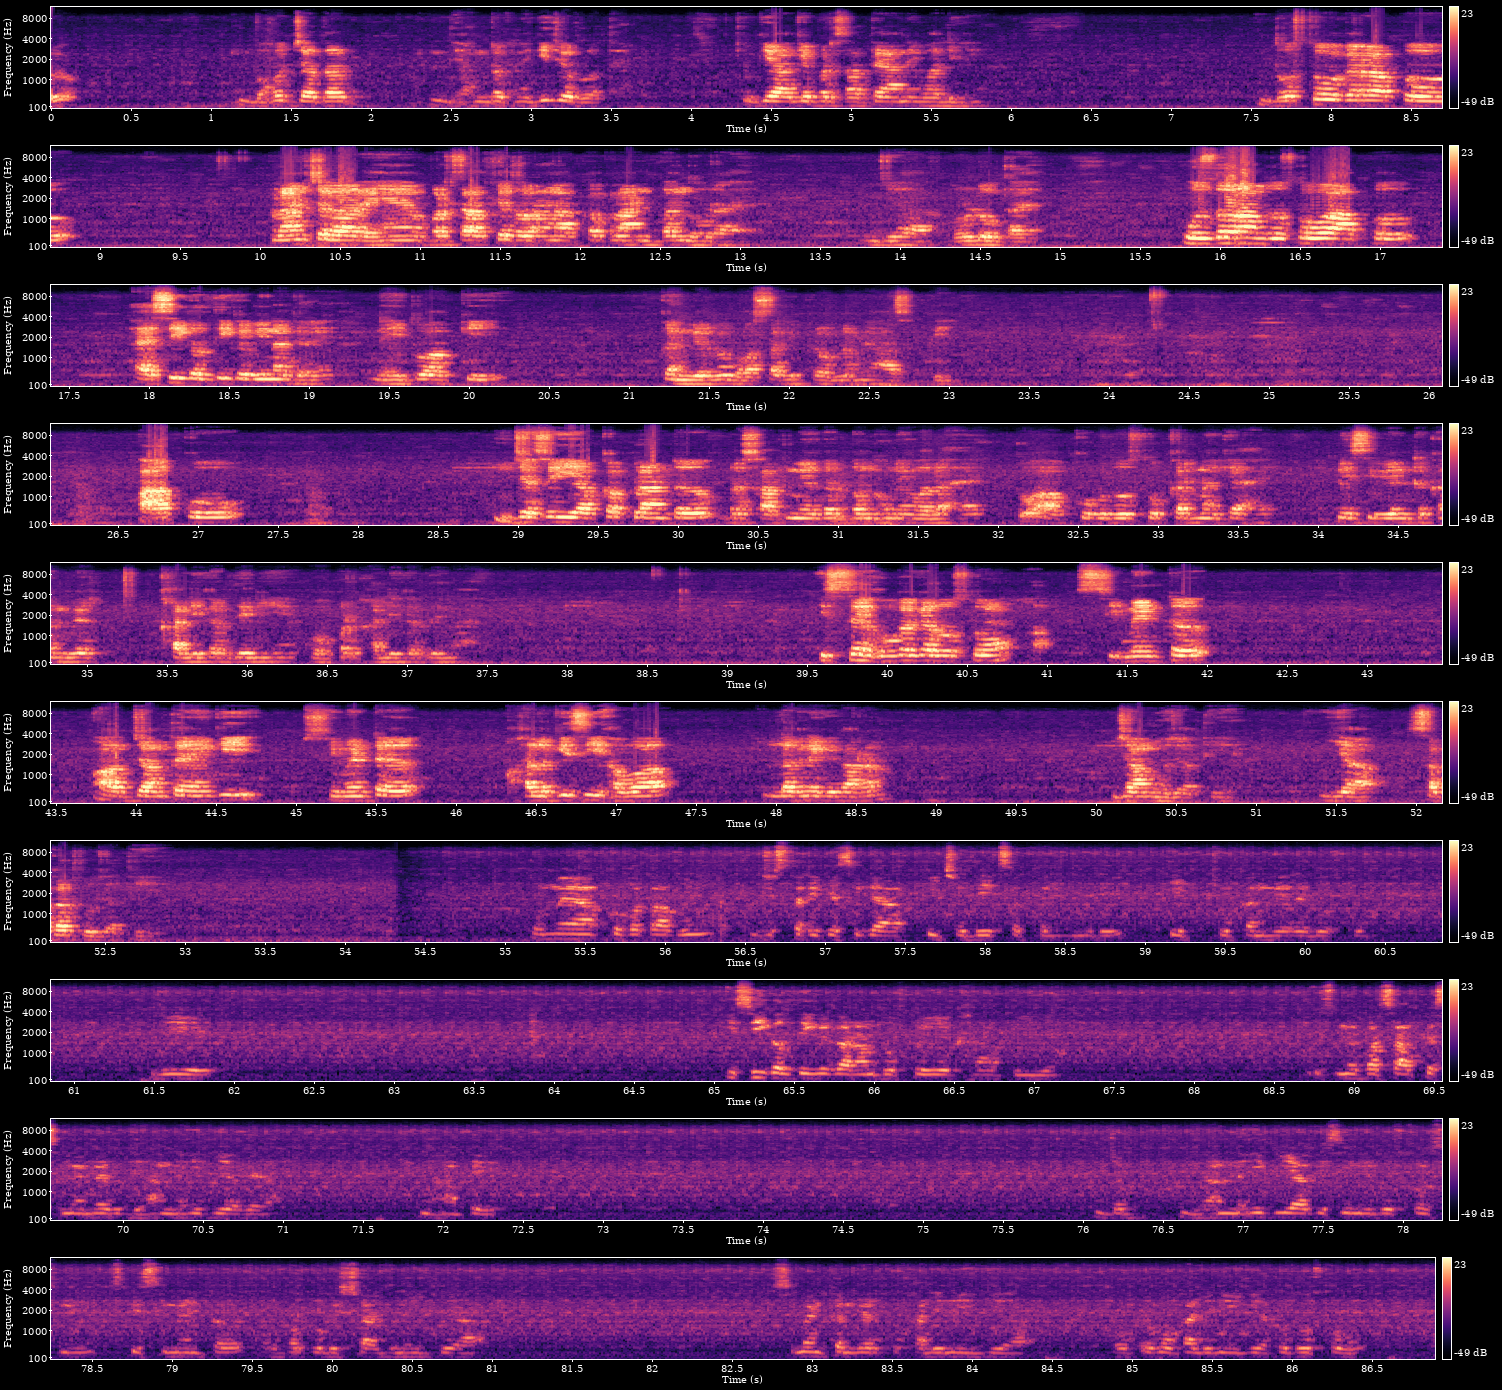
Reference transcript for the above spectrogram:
बहुत ज़्यादा ध्यान रखने की ज़रूरत है, क्योंकि आगे बरसातें आने वाली हैं। दोस्तों, अगर आप प्लांट चला रहे हैं और बरसात के दौरान आपका प्लांट बंद हो रहा है या होल्ड होता है, उस दौरान दोस्तों आप ऐसी गलती कभी ना करें, नहीं तो आपकी कन्वेयर में बहुत सारी प्रॉब्लम आ सकती है। आपको, जैसे ही आपका प्लांट बरसात में अगर बंद होने वाला है तो आपको दोस्तों करना क्या है? अपने सीमेंट कन्वेयर खाली कर देनी है ऊपर खाली कर देना है। इससे होगा क्या दोस्तों? सीमेंट आप जानते हैं कि सीमेंट हल्की सी हवा लगने के कारण जाम हो जाती है या सख्त हो जाती है। तो मैं आपको बता दूँ, जिस तरीके से कि आप पीछे देख सकते हैं मेरे एक जो कन्वेयर है दोस्तों, ये इसी गलती के कारण दोस्तों ये खराब हुई है। इसमें बरसात के समय में भी ध्यान नहीं दिया गया, यहाँ पे जब ध्यान नहीं दिया किसी ने दोस्तों इसमें इसकी सीमेंट रबर को डिस्चार्ज नहीं किया, सीमेंट कन्वेयर को खाली नहीं किया वोटर को खाली नहीं किया तो दोस्तों,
